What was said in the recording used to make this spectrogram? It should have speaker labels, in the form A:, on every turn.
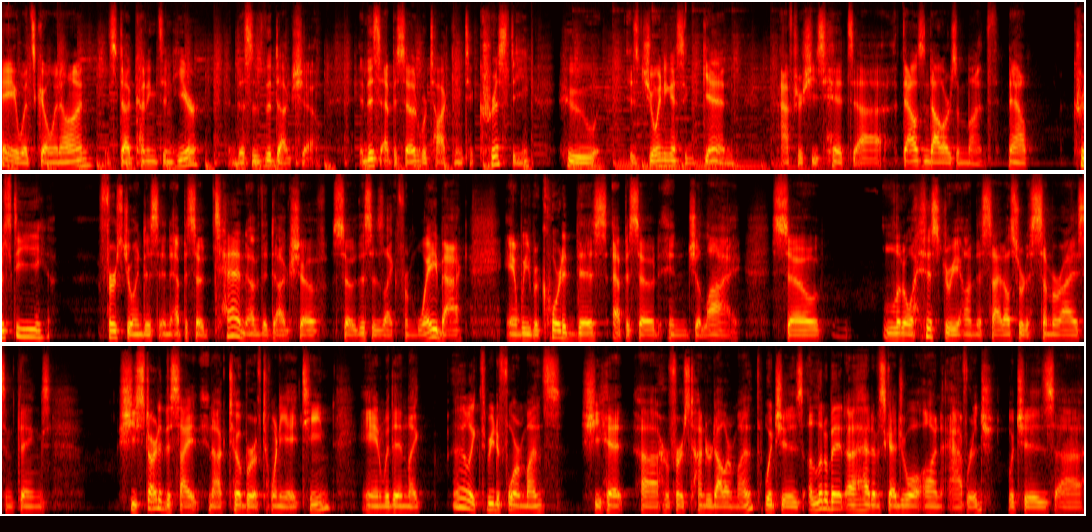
A: Hey, what's going on? It's Doug Cunnington here, and this is The Doug Show. In this episode, we're talking to Christy, who is joining us again after she's hit uh, $1,000 a month. Now, Christy first joined us in episode 10 of The Doug Show, so this is like from way back, and we recorded this episode in July. So, little history on this site, I'll sort of summarize some things she started the site in October of 2018, and within like eh, like three to four months, she hit uh, her first hundred dollar month, which is a little bit ahead of schedule on average, which is uh,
